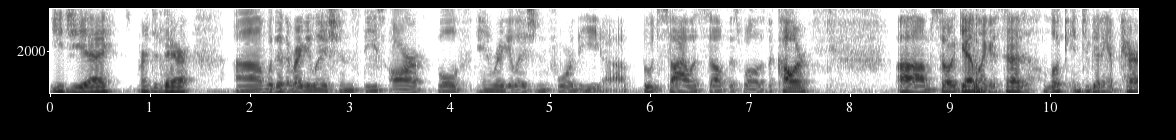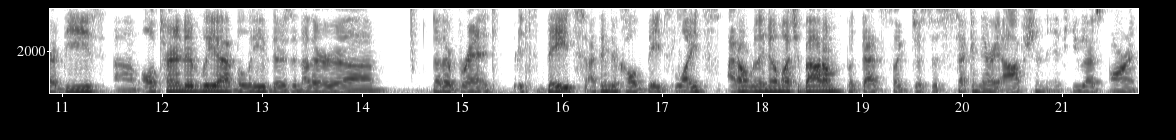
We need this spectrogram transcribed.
EGA is printed there. Uh, within the regulations, these are both in regulation for the uh, boot style itself as well as the color. Um, so again, like I said, look into getting a pair of these. Um, alternatively, I believe there's another uh, another brand. It's it's Bates. I think they're called Bates Lights. I don't really know much about them, but that's like just a secondary option if you guys aren't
